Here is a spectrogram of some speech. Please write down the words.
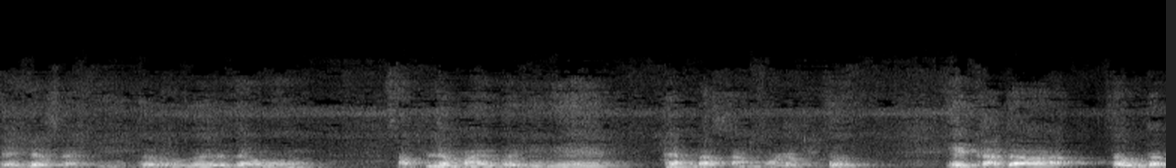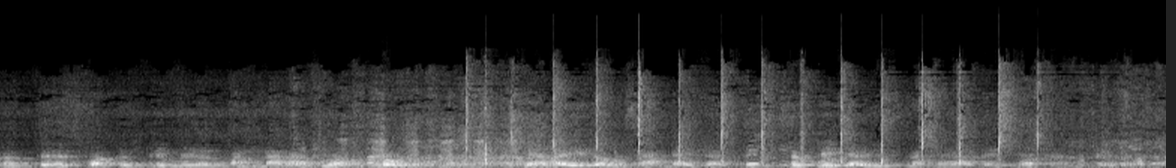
त्याच्यासाठी घरोघर जाऊन आपल्या माय बहिणी त्यांना सांगावं लागतं. एखादा चौदा नंतरच स्वातंत्र्य मिळेल म्हणणारा जो असतो त्यालाही जाऊन सांगायचं असते. सत्तेचाळीस ला मिळालंय स्वातंत्र्य.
